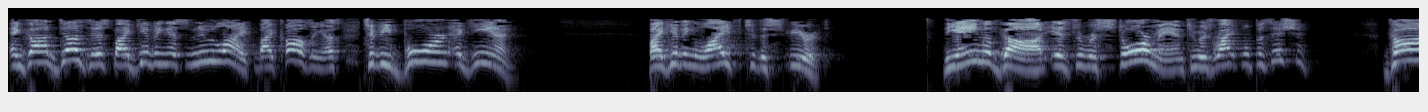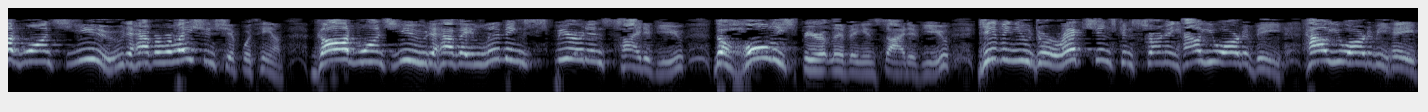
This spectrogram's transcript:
And God does this by giving us new life, by causing us to be born again, by giving life to the Spirit. The aim of God is to restore man to his rightful position. God wants you to have a relationship with Him. God wants you to have a living Spirit inside of you, the Holy Spirit living inside of you, giving you directions concerning how you are to be, how you are to behave,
